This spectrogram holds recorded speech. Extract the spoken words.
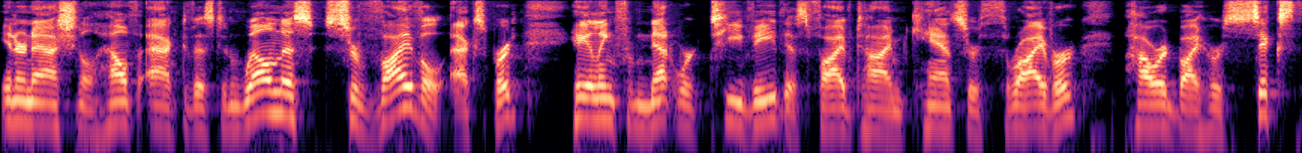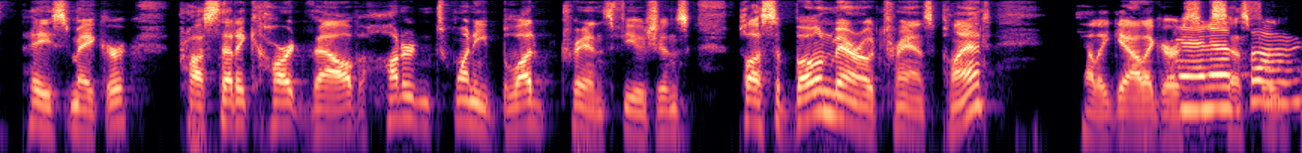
international health activist, and wellness survival expert, hailing from network TV, this five time cancer thriver, powered by her sixth pacemaker, prosthetic heart valve, 120 blood transfusions, plus a bone marrow transplant. Kelly Gallagher and a successfully.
